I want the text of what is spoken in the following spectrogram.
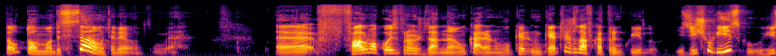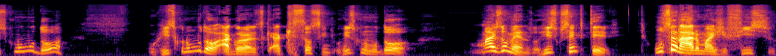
Então toma uma decisão, entendeu? É, fala uma coisa para me ajudar. Não, cara, eu não, vou, não quero te ajudar a ficar tranquilo. Existe o risco, o risco não mudou. O risco não mudou. Agora, a questão é seguinte: o risco não mudou? Mais ou menos, o risco sempre teve. Um cenário mais difícil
